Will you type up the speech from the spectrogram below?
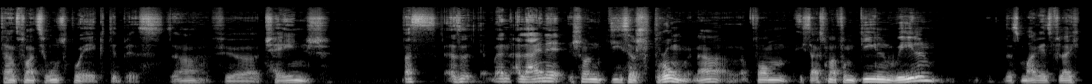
Transformationsprojekte bist, ja, für Change. Was, also wenn alleine schon dieser Sprung ne, vom, ich sag's mal, vom Dealen Wheelen, das mag jetzt vielleicht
